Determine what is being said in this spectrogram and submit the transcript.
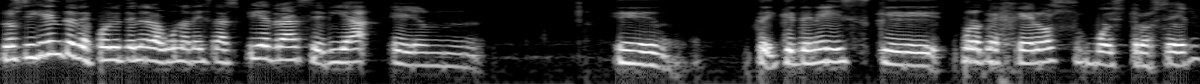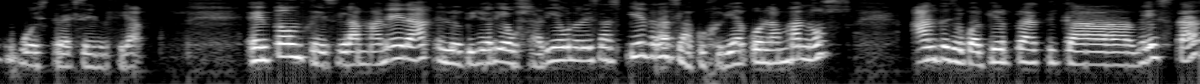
Lo siguiente, después de tener alguna de estas piedras, sería eh, que tenéis que protegeros vuestro ser, vuestra esencia. Entonces, la manera en lo que yo haría, usaría una de esas piedras, la cogería con las manos antes de cualquier práctica de estas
